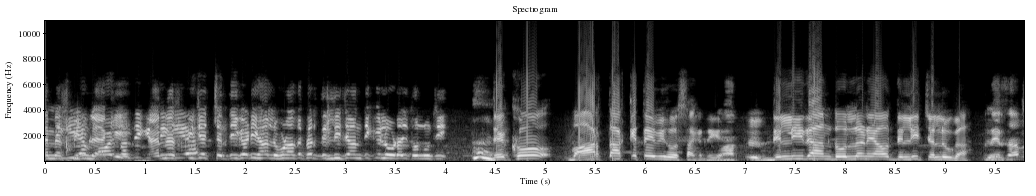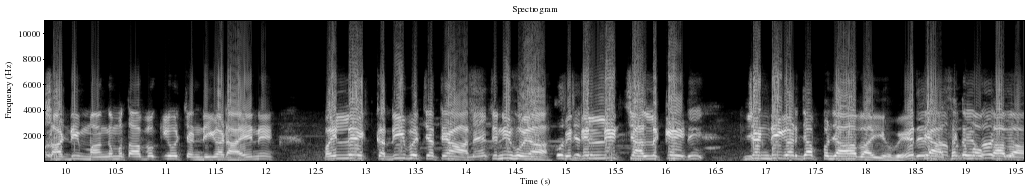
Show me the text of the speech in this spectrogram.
ਐਮਐਸਪੀ ਨੂੰ ਲੈ ਕੇ। ਐਮਐਸਪੀ ਜੇ ਚੰਡੀਗੜ੍ਹ ਹੀ ਹੱਲ ਹੋਣਾ ਤਾਂ ਫਿਰ ਦਿੱਲੀ ਜਾਣ ਦੀ ਕੀ ਲੋੜ ਹੈ ਜੀ ਤੁਹਾਨੂੰ ਜੀ? ਦੇਖੋ ਵਾਰਤਾ ਕਿਤੇ ਵੀ ਹੋ ਸਕਦੀ ਹੈ। ਦਿੱਲੀ ਦਾ ਅੰਦੋਲਨ ਆ ਉਹ ਦਿੱਲੀ ਚੱਲੂਗਾ। ਸਾਡੀ ਮੰਗ ਮੁਤਾਬਕ ਹੀ ਉਹ ਚੰਡੀਗੜ੍ਹ ਆਏ ਨੇ। ਪਹਿਲੇ ਕਦੀ ਵਿੱਚ ਇਤਿਹਾਸ ਮੈਂ- 'ਚ ਨਹੀਂ ਹੋਇਆ ਜਥੇ- ਦਿੱਲੀ ਚੱਲ ਕੇ ਚੰਡੀਗੜ੍ਹ ਜਾਂ ਪੰਜਾਬ ਆਈ ਹੋਵੇ। ਇਤਿਹਾਸਕ ਮੌਕਾ ਵਾ।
